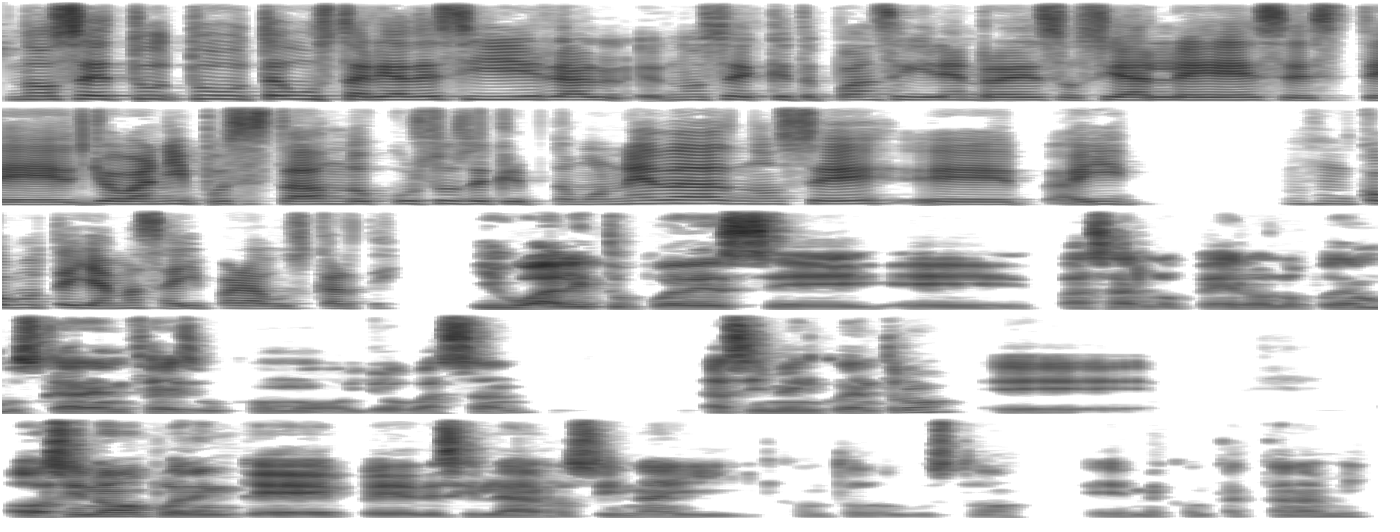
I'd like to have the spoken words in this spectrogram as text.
no sé, ¿tú, tú te gustaría decir, no sé, que te puedan seguir en redes sociales. Este, Giovanni, pues está dando cursos de criptomonedas, no sé, eh, ahí, ¿cómo te llamas ahí para buscarte? Igual y tú puedes eh, pasarlo, pero lo pueden buscar en Facebook como Yo así me encuentro. O si no, pueden eh, decirle a Rosina y con todo gusto eh, me contactan a mí.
